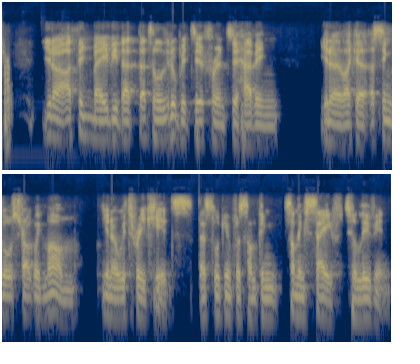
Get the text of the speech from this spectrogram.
you know, I think maybe that that's a little bit different to having, you know, like a, a single struggling mum, you know, with three kids that's looking for something something safe to live in.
